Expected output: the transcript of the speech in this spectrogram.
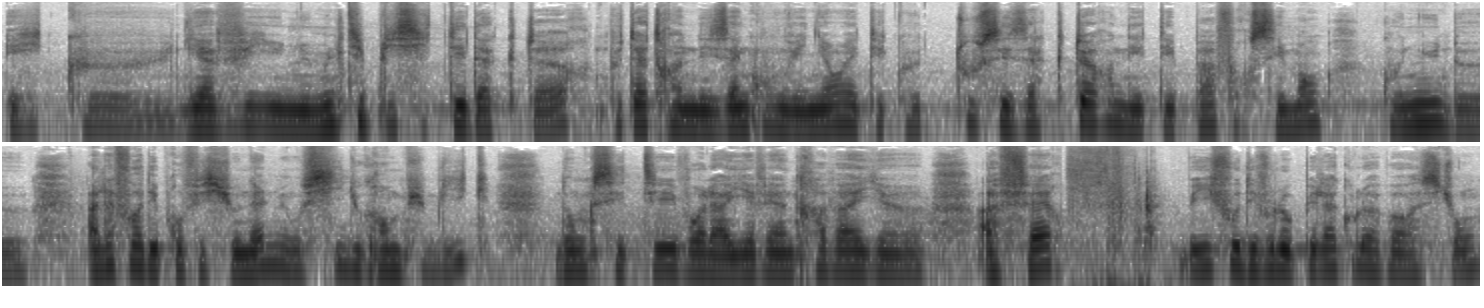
et qu'il y avait une multiplicité d'acteurs. Peut-être un des inconvénients était que tous ces acteurs n'étaient pas forcément connus de, à la fois des professionnels mais aussi du grand public. Donc c'était voilà, il y avait un travail euh, à faire. Mais il faut développer la collaboration,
